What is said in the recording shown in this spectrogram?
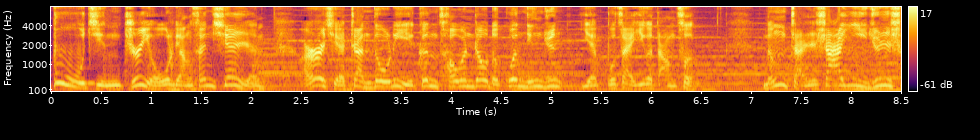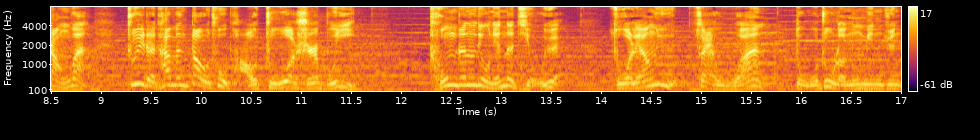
不仅只有两三千人，而且战斗力跟曹文昭的关宁军也不在一个档次，能斩杀义军上万，追着他们到处跑，着实不易。崇祯六年的九月，左良玉在武安堵住了农民军。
